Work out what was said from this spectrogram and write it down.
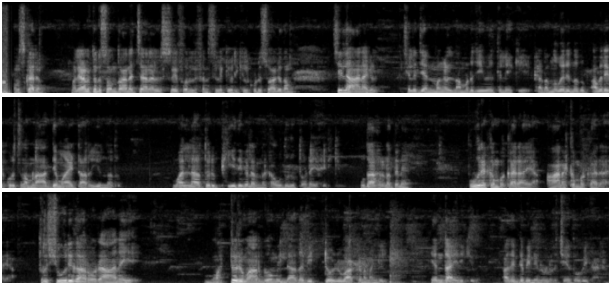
നമസ്കാരം. മലയാളത്തിന്റെ സ്വന്താന ചാനൽ ശ്രീ ഫോർ ഡിഫൻസിലേക്ക് ഒരിക്കൽ കൂടി സ്വാഗതം. ചില ആനകൾ ചില ജന്മങ്ങൾ നമ്മുടെ ജീവിതത്തിലേക്ക് കടന്നു വരുന്നതും അവരെക്കുറിച്ച് നമ്മൾ ആദ്യമായിട്ട് അറിയുന്നതും വല്ലാത്തൊരു ഭീതികലർന്ന കൗതുകത്തോടെയായിരിക്കും. ഉദാഹരണത്തിന് പൂരക്കമ്പക്കാരായ ആനക്കമ്പക്കാരായ തൃശ്ശൂരുകാർ ഒരു ആനയെ മറ്റൊരു മാർഗവുമില്ലാതെ വിറ്റൊഴിവാക്കണമെങ്കിൽ എന്തായിരിക്കും അതിന്റെ പിന്നിലുള്ളൊരു ചേതോവികാരം?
